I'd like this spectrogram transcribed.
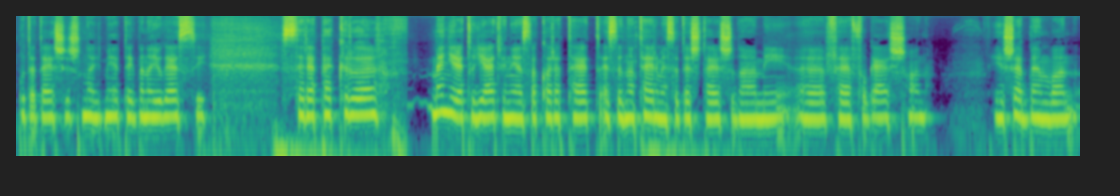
kutatás is nagy mértékben a jogászi szerepekről, mennyire tudja átvinni az akaratát ezen a természetes társadalmi felfogáson. És ebben van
